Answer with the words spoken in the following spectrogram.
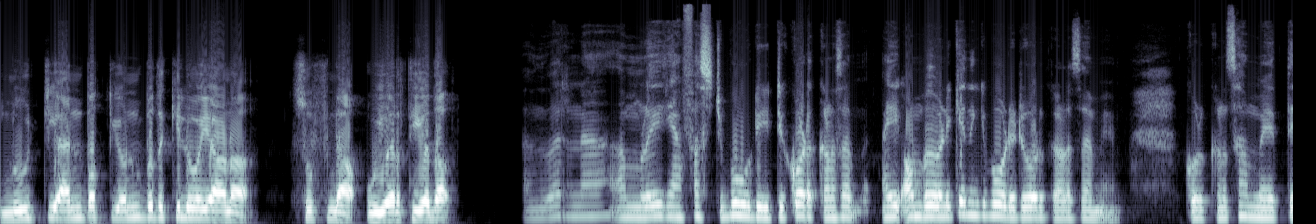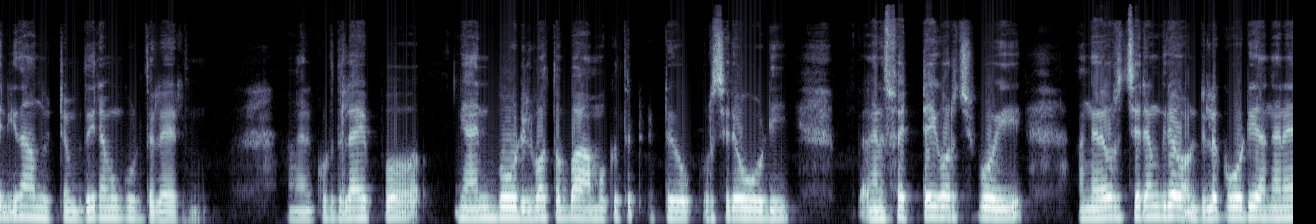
നൂറ്റി അൻപത്തിയൊൻപത് കിലോയാണ് സുഫ്ന ഉയർത്തിയത്. എന്ന് പറഞ്ഞാൽ നമ്മൾ ഞാൻ ഫസ്റ്റ് ബോഡിയിട്ട് കൊടുക്കണ സമയം ഈ ഒമ്പത് മണിക്ക് എനിക്ക് ബോഡിയിട്ട് കൊടുക്കാനുള്ള സമയം. കൊടുക്കുന്ന സമയത്ത് എനിക്ക് നാനൂറ്റമ്പത് ഗ്രാം കൂടുതലായിരുന്നു. അങ്ങനെ കൂടുതലായപ്പോൾ ഞാൻ ബോഡിയിൽ മൊത്തം ബാമൊക്കെ ഇട്ട് കുറച്ച് നേരം ഓടി അങ്ങനെ സ്വെറ്റായി കുറച്ച് പോയി. അങ്ങനെ കുറച്ച് നേരം ഗ്രൗണ്ടിലൊക്കെ ഓടി അങ്ങനെ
